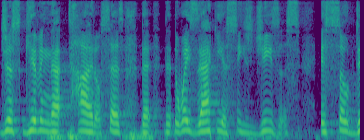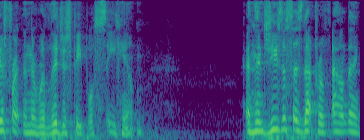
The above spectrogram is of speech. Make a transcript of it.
Just giving that title says that, that the way Zacchaeus sees Jesus is so different than the religious people see him. And then Jesus says that profound thing.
